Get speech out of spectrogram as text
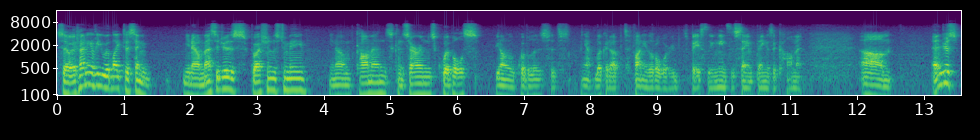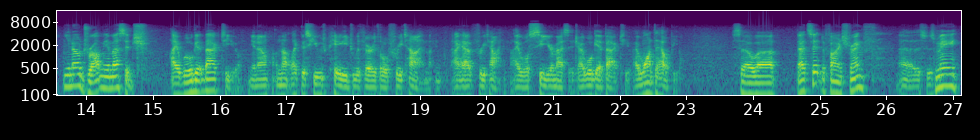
So if any of you would like to send, you know, messages, questions to me, you know, comments, concerns, quibbles, if you don't know what quibble is, it's, you know, look it up. It's a funny little word. It basically means the same thing as a comment. Um, and just, you know, drop me a message. I will get back to you. You know, I'm not like this huge page with very little free time. I, I have free time. I will see your message. I will get back to you. I want to help you. So uh, that's it. Defined Strength. Uh, this is me.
